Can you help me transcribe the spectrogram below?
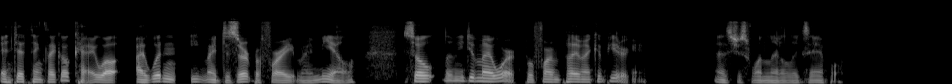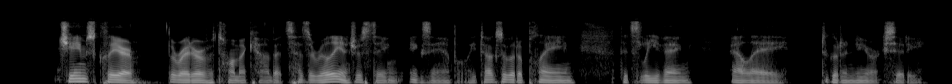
and to think like, okay, well, I wouldn't eat my dessert before I eat my meal. So let me do my work before I play my computer game. That's just one little example. James Clear, the writer of Atomic Habits, has a really interesting example. He talks about a plane that's leaving LA to go to New York City.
